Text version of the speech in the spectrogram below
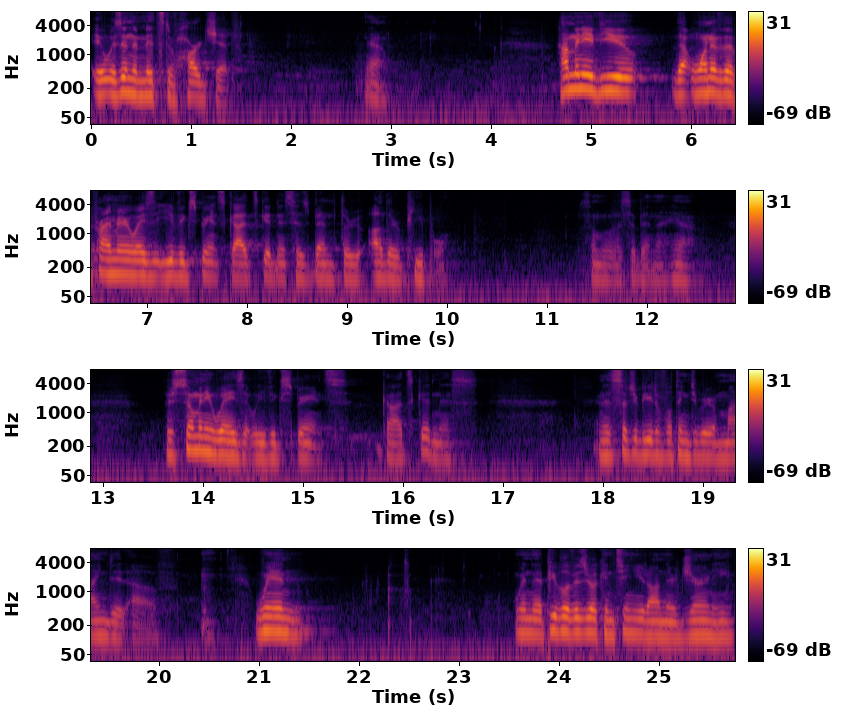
it was in the midst of hardship? Yeah. How many of you that one of the primary ways that you've experienced God's goodness has been through other people. Some of us have been there, yeah. There's so many ways that we've experienced God's goodness. And it's such a beautiful thing to be reminded of. When, when the people of Israel continued on their journey,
